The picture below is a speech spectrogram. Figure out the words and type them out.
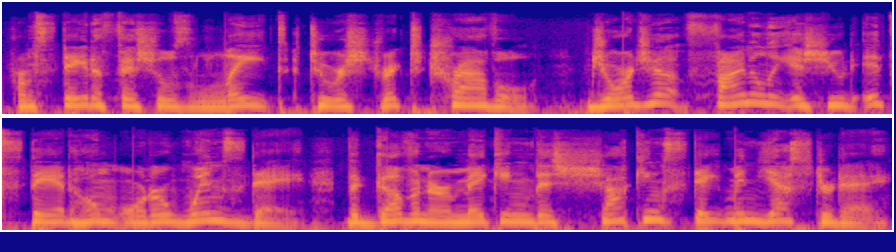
from state officials late to restrict travel. Georgia finally issued its stay at home order Wednesday, the governor making this shocking statement yesterday.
